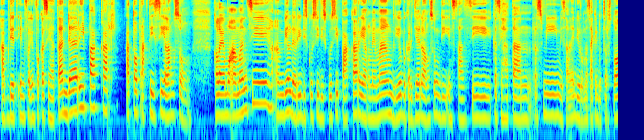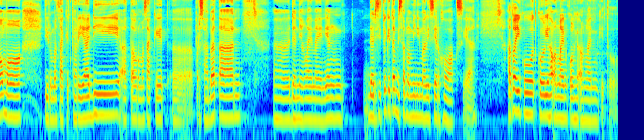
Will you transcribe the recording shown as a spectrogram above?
update info-info kesehatan dari pakar atau praktisi langsung kalau yang mau aman sih ambil dari diskusi-diskusi pakar yang memang beliau bekerja langsung di instansi kesehatan resmi, misalnya di Rumah Sakit Dr. Stomo, di Rumah Sakit Karyadi atau Rumah Sakit uh, Persahabatan uh, dan yang lain-lain. Yang dari situ kita bisa meminimalisir hoax ya. Atau ikut kuliah online kuliah online gitu.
